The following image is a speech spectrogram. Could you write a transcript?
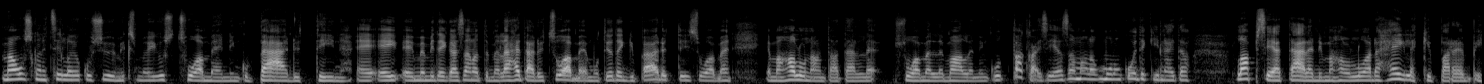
Mä uskon, että sillä on joku syy, miksi me just Suomeen niin kuin päädyttiin. Ei, ei, ei me mitenkään sano, että me lähdetään nyt Suomeen, mutta jotenkin päädyttiin Suomeen. Ja mä haluan antaa tälle Suomelle maalle niin kuin takaisin. Ja samalla mulla on kuitenkin näitä lapsia täällä, niin mä haluan luoda heillekin parempi,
